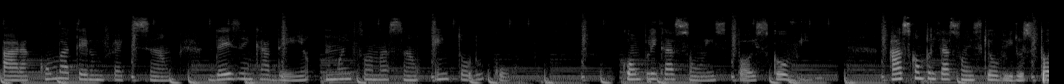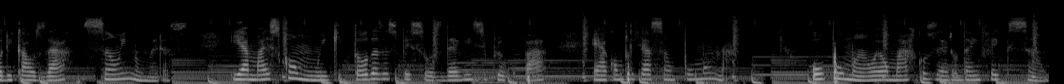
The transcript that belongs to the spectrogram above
para combater uma infecção desencadeiam uma inflamação em todo o corpo. Complicações pós-Covid. As complicações que o vírus pode causar são inúmeras, e a mais comum e que todas as pessoas devem se preocupar é a complicação pulmonar. O pulmão é o marco zero da infecção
